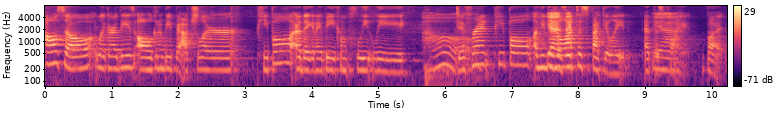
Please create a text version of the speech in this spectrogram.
also, like are these all going to be bachelor people? Are they going to be completely Oh, different people? I mean, Yeah, there's a lot it- to speculate at this Yeah. point, but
